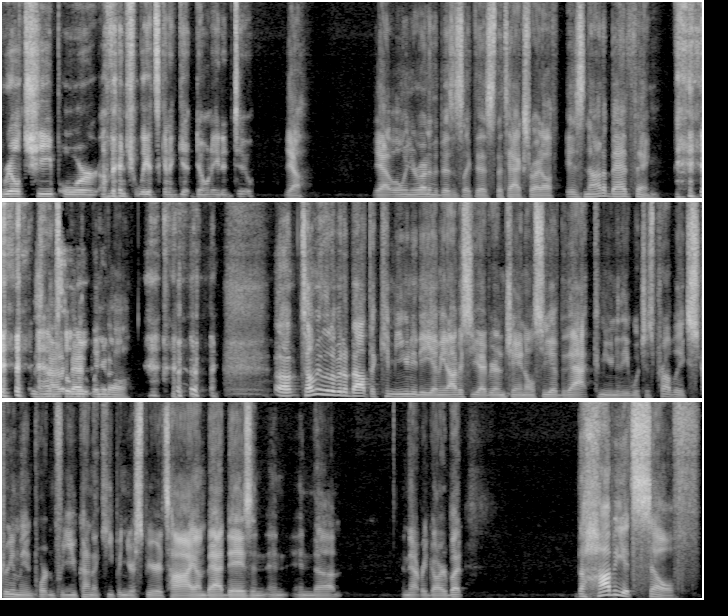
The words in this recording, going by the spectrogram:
real cheap, or eventually it's going to get donated to. Yeah. Yeah, well, when you're running the business like this, the tax write-off is not a bad thing. It's not a bad thing at all. Uh, tell me a little bit about the community. I mean, obviously you have your own channel, so you have that community, which is probably extremely important for you, kind of keeping your spirits high on bad days and and and uh, in that regard. But the hobby itself,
